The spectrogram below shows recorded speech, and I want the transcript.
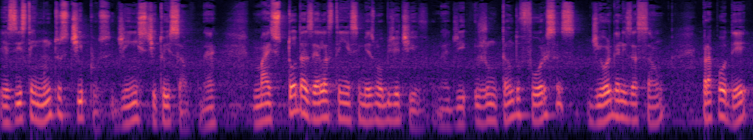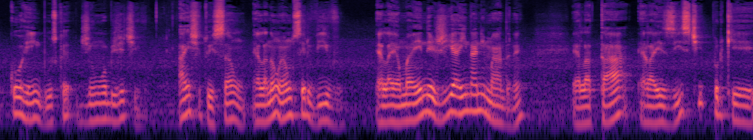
Existem muitos tipos de instituição, né? mas todas elas têm esse mesmo objetivo, né? de juntando forças de organização para poder correr em busca de um objetivo. A instituição, ela não é um ser vivo, ela é uma energia inanimada, né? Ela tá, ela existe porque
